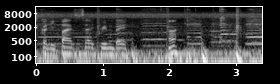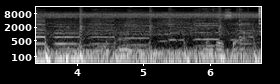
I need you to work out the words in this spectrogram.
这个礼拜是在 Green Bay，啊，嗯，这边写了。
